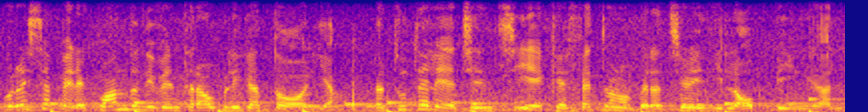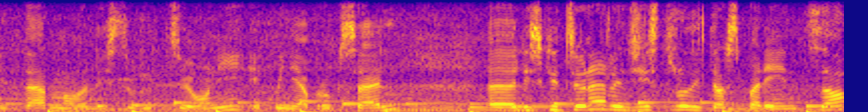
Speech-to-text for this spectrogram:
Vorrei sapere quando diventerà obbligatoria per tutte le agenzie che effettuano operazioni di lobbying all'interno delle istituzioni e quindi a Bruxelles eh, l'iscrizione al registro di trasparenza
